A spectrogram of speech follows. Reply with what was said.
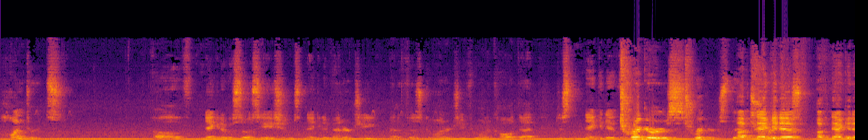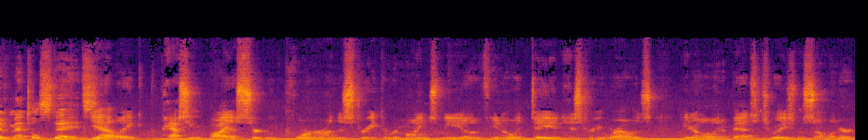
hundreds of negative associations, negative energy, metaphysical energy, if you want to call it that, just negative triggers, triggers of triggers. negative of negative mental states. Yeah, like passing by a certain corner on the street that reminds me of you know a day in history where I was you know in a bad situation with someone or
